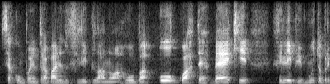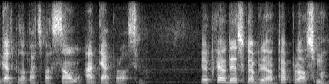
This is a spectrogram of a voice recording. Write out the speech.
Você acompanha o trabalho do Felipe lá no arroba o quarterback. Felipe, muito obrigado pela participação. Até a próxima. Eu que agradeço, Gabriel. Até a próxima.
